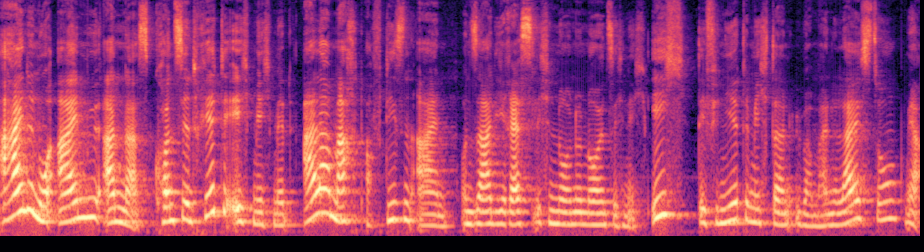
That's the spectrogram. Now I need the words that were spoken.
eine nur ein Mühe anders, konzentrierte ich mich mit aller Macht auf diesen einen und sah die restlichen 99 nicht. Ich definierte mich dann über meine Leistung ja,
